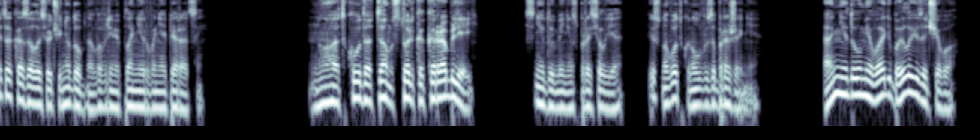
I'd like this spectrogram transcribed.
Это оказалось очень удобно во время планирования операций. «Ну откуда там столько кораблей?» С недоумением спросил я и снова ткнул в изображение. А недоумевать было из-за чего.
